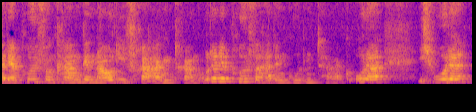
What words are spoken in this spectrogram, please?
Bei der Prüfung kamen genau die Fragen dran. Oder der Prüfer hatte einen guten Tag. Oder ich wurde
